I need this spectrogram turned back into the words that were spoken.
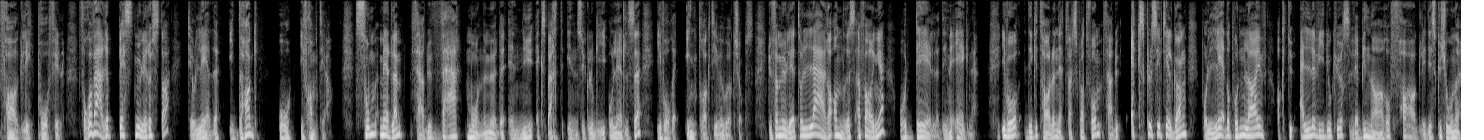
faglig påfyll for å være best mulig rusta til å lede i dag og i framtida. Som medlem får du hver måned møte en ny ekspert innen psykologi og ledelse i våre interaktive workshops. Du får mulighet til å lære andres erfaringer og dele dine egne. I vår digitale nettverksplattform får du eksklusiv tilgang på Lederpodden live, aktuelle videokurs, webinarer og faglige diskusjoner.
